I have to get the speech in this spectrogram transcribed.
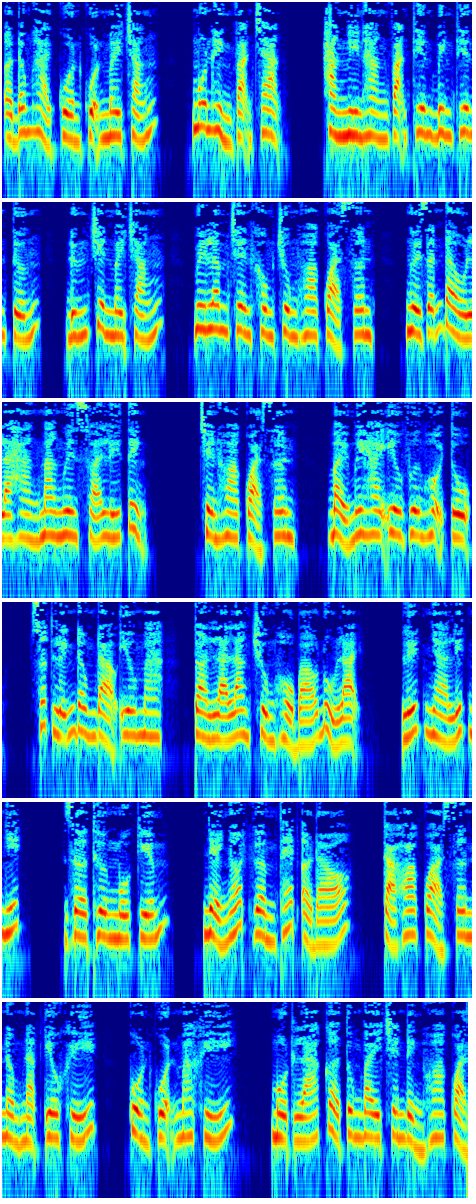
ở Đông Hải cuồn cuộn mây trắng, muôn hình vạn trạng, hàng nghìn hàng vạn thiên binh thiên tướng, đứng trên mây trắng, nguy lâm trên không trung hoa quả sơn, người dẫn đầu là hàng ma nguyên soái Lý Tịnh. Trên hoa quả sơn, 72 yêu vương hội tụ, xuất lĩnh đông đảo yêu ma, toàn là lang trùng hổ báo đủ lại, lít nhà lít nhít, giờ thường múa kiếm, nhảy nhót gầm thét ở đó, cả hoa quả sơn nồng nặc yêu khí, cuồn cuộn ma khí, một lá cờ tung bay trên đỉnh hoa quả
